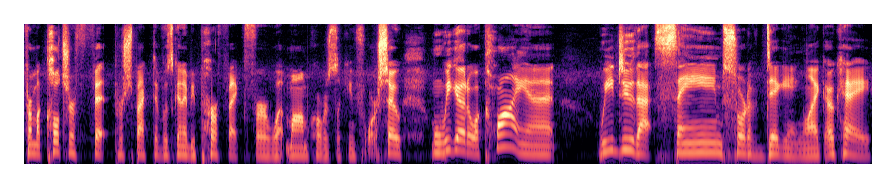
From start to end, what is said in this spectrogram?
from a culture fit perspective, was going to be perfect for what Mom Corps was looking for. So when we go to a client, we do that same sort of digging. Like, okay,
